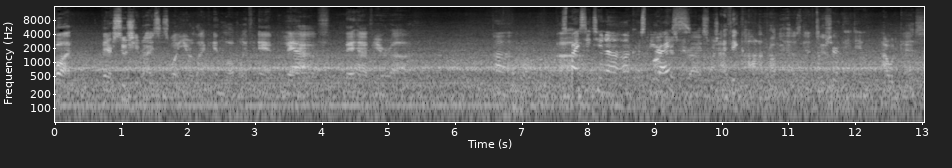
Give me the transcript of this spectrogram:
But their sushi rice is what you're like in love with, and they Yeah. have they have your uh, Uh, uh, spicy tuna on crispy on rice. crispy rice, which I think Kana probably has that too. I'm sure they do. I would guess.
